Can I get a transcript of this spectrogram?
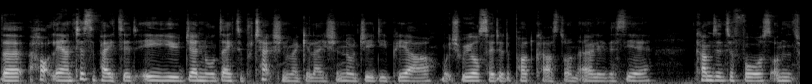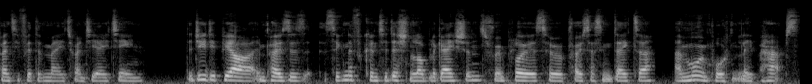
the hotly anticipated EU General Data Protection Regulation, or GDPR, which we also did a podcast on earlier this year, comes into force on the 25th of May 2018. The GDPR imposes significant additional obligations for employers who are processing data, and more importantly, perhaps,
